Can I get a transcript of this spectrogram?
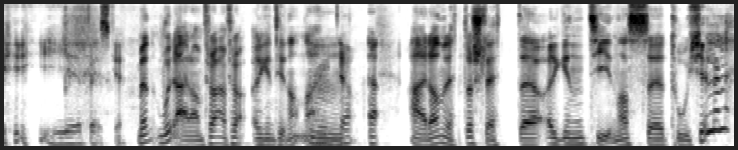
i, i PSG. Men hvor er han fra? Er Fra Argentina? Nei. Ja. Er han rett og slett eh, Argentinas Tokjell, eller?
